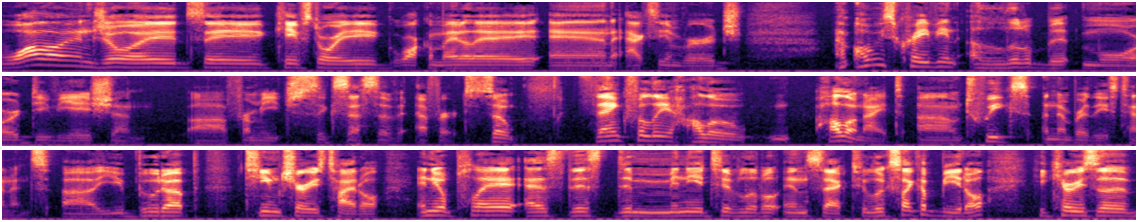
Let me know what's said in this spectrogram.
while I enjoyed, say, Cave Story, Guacamelee, and Axiom Verge, I'm always craving a little bit more deviation uh, from each successive effort. So, thankfully, Hollow Hollow Knight um, tweaks a number of these tenets. Uh, you boot up Team Cherry's title, and you'll play as this diminutive little insect who looks like a beetle. He carries a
